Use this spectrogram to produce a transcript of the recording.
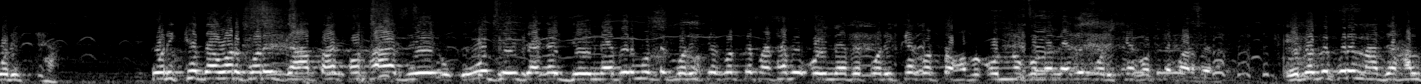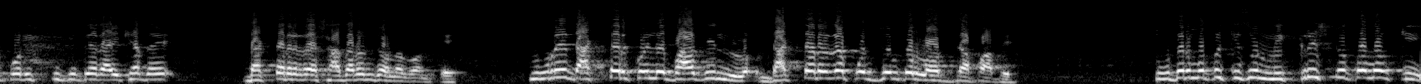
পরীক্ষা। পরীক্ষা দেওয়ার পরে যা তার কথা যে ও যে জায়গায় যে ল্যাবের মধ্যে পরীক্ষা করতে পাঠাবে, ওই ল্যাবে পরীক্ষা করতে হবে, অন্য কোনো ল্যাবে পরীক্ষা করতে পারবে এভাবে করে নাজেহাল পরিস্থিতিতে রাইখা দেয় ডাক্তারেরা, সাধারণ জনগণকে। পুরে ডাক্তার কইলে বাজি ডাক্তারেরা পর্যন্ত লজ্জা পাবে। তোদের মতো কিছু নিকৃষ্টতম কি?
